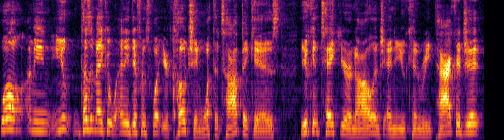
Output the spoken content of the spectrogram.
Well, I mean, you, it doesn't make any difference what you're coaching, what the topic is. You can take your knowledge and you can repackage it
